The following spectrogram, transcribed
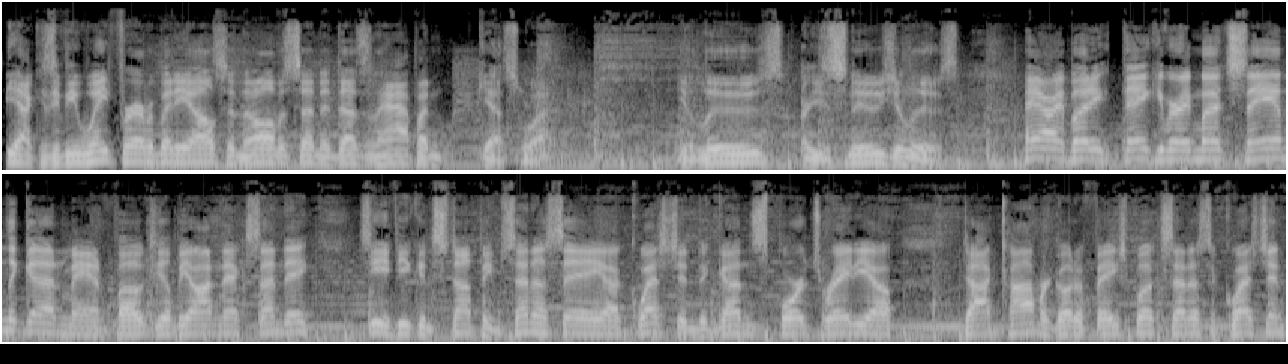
yeah, because if you wait for everybody else and then all of a sudden it doesn't happen, guess what? You lose, or you snooze, you lose. Hey, all right, buddy. Thank you very much, Sam the Gunman, folks. He'll be on next Sunday. See if you can stump him. Send us a uh, question to gunsportsradio.com or go to Facebook. Send us a question.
